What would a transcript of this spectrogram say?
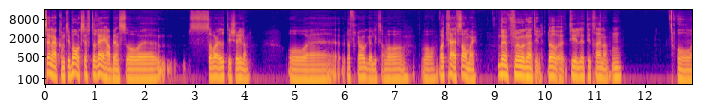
sen när jag kom tillbaka efter rehaben så, uh, så var jag ute i kylan. Och uh, Då frågade jag liksom vad, vad, vad krävs av mig. Vem frågade du det här till? Då, till, till tränaren. Mm. Och,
